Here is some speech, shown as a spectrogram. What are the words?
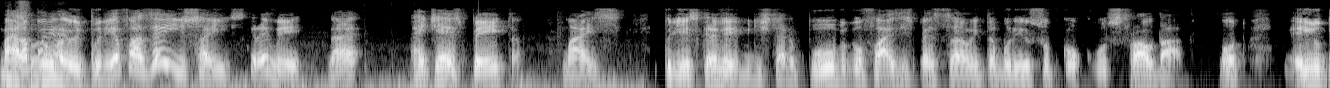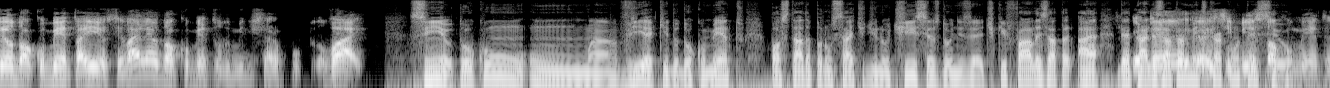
Mas ela podia, podia fazer isso aí, escrever, né? A gente respeita, mas podia escrever: Ministério Público faz inspeção em Tamboril sobre concurso fraudado. Ponto. Ele não tem o documento aí? Você vai ler o documento do Ministério Público, não vai? Sim, eu estou com uma via aqui do documento postada por um site de notícias, Donizete, que fala exata, ah, detalhe exatamente o que aconteceu. Esse documento,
